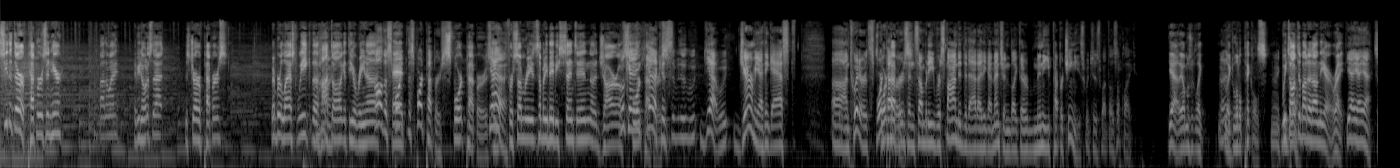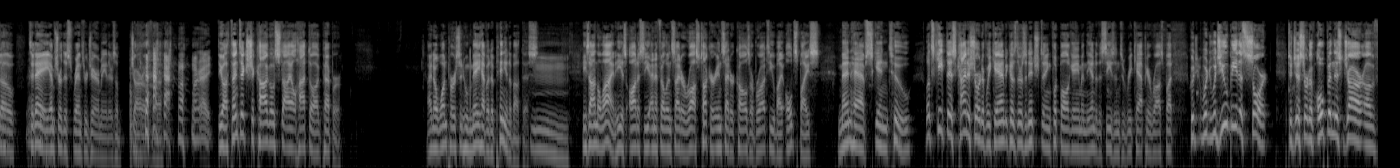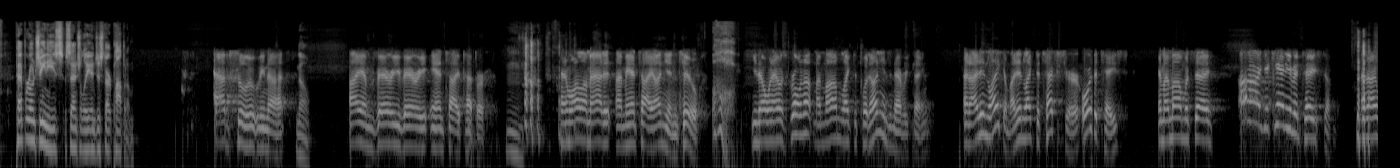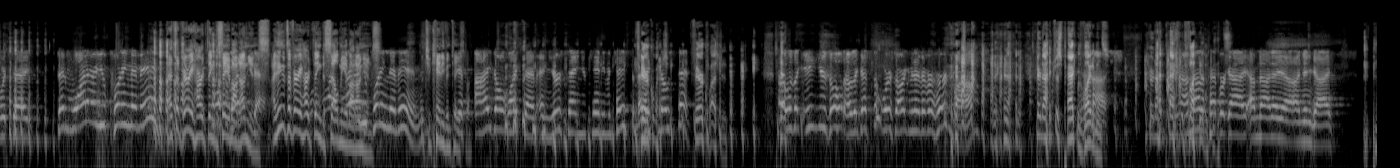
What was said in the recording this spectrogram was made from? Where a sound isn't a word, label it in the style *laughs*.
You see that there are peppers in here, by the way? Have you noticed that? This jar of peppers? Remember last week the hot dog at the arena? Oh, the sport, the sport peppers. sport peppers. Yeah. And for some reason, somebody maybe sent in a jar of Okay, sport peppers. yeah, because yeah, we- Jeremy I think asked uh, on Twitter sport, Sport peppers, peppers. and somebody responded to that. I think I mentioned like they're mini pepperoncinis, which is what those look like. yeah, they almost look like like little pickles. good we talked deal. about it on the air, right? Yeah, yeah, yeah. So today, I'm sure this ran through Jeremy. There's a jar of uh, *laughs* All right. the authentic Chicago style hot dog pepper. I know one person who may have an opinion about this. Hmm. He's on the line. He is Audacy NFL insider Ross Tucker. Insider calls are brought to you by Old Spice. Men have skin too. Let's keep this kind of short if we can because there's an interesting football game in the end of the season to recap here, Ross. But could, would would you be the sort to just sort of open this jar of pepperoncinis essentially and just start popping them? Absolutely not. No. I am very, very anti pepper. *laughs* and while I'm at it, I'm anti onion too. Oh, You know, when I was growing up, my mom liked to put onions in everything, and I didn't like them. I didn't like the texture or the taste. And my mom would say, "Ah, you can't even taste them." And I would say, "Then why are you putting them in?" That's a very hard thing to say about like onions. that. I think it's a very hard thing to sell me Why about are onions. You putting them in But you can't even taste them. I don't like them and you're saying you can't even taste them. That Fair makes no question. sense. fair question. *laughs* I was like eight years old. I was like, that's the worst argument I've ever heard, Mom. *laughs* they're, not, they're not just packed with vitamins. They're not packed with I'm not a pepper guy. I'm not a uh, onion guy.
